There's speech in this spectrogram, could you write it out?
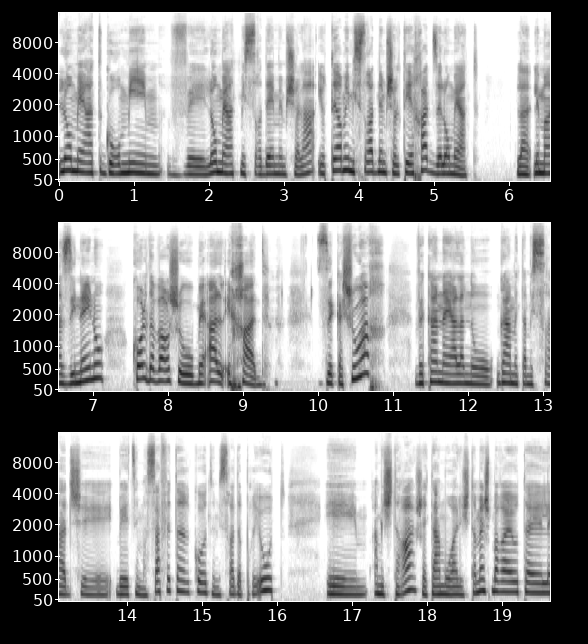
לא מעט גורמים ולא מעט משרדי ממשלה, יותר ממשרד ממשלתי אחד זה לא מעט. למאזיננו, כל דבר שהוא מעל אחד זה קשוח, וכאן היה לנו גם את המשרד שבעצם אסף את הערכות, זה משרד הבריאות, המשטרה שהייתה אמורה להשתמש בראיות האלה,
